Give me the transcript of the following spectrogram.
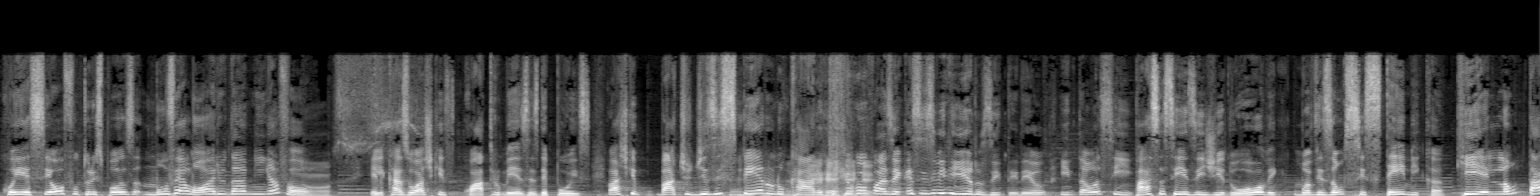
conheceu a futura esposa no velório da minha avó. Nossa. Ele casou, acho que quatro meses depois. Eu acho que bate o desespero no cara. O que, que eu vou fazer com esses meninos, entendeu? Então, assim, passa a se exigir do homem uma visão sistêmica que ele não tá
